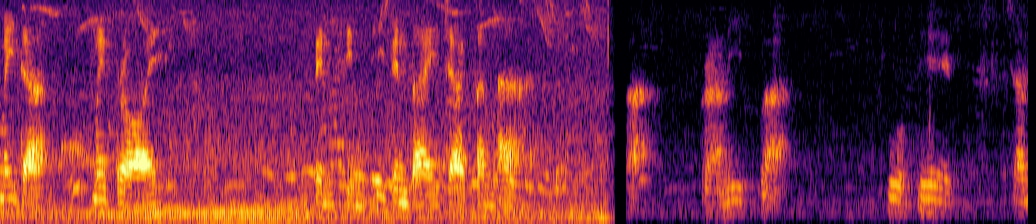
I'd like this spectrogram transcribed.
ไม่ดับไม่ปล่อย เป็นสิ่งที่เป็นไทยจากตัณหาปราณีตกว่า พวกเทพชั้น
